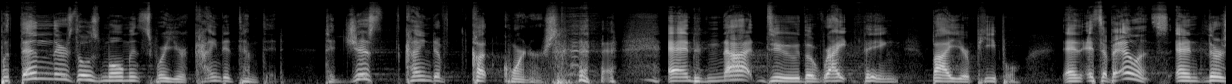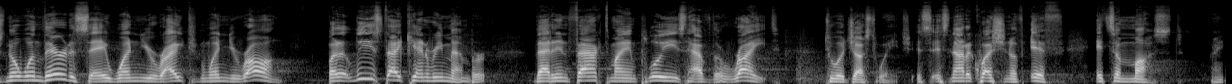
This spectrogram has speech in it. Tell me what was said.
but then there's those moments where you're kind of tempted to just kind of cut corners and not do the right thing by your people. And it's a balance. And there's no one there to say when you're right and when you're wrong. But at least I can remember that, in fact, my employees have the right to a just wage. It's, it's not a question of if, it's a must, right?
